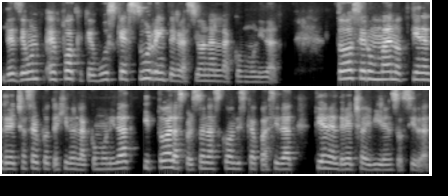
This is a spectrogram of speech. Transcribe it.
desde un enfoque que busque su reintegración a la comunidad. Todo ser humano tiene el derecho a ser protegido en la comunidad y todas las personas con discapacidad tienen el derecho a vivir en sociedad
